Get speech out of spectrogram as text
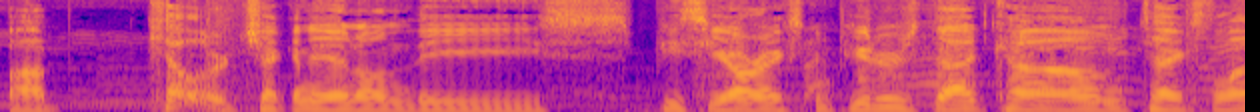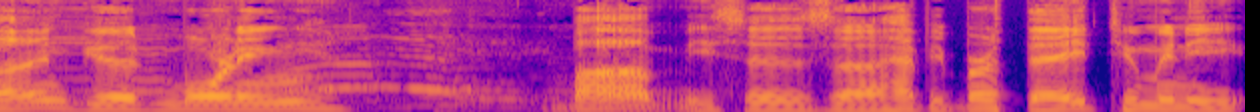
Bob Keller checking in on the PCRXcomputers.com text line. Good morning, Bob. He says, uh, happy birthday. Too many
